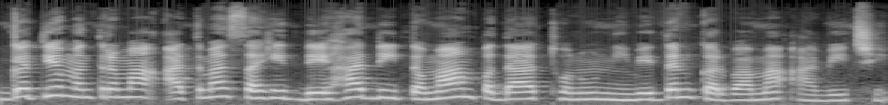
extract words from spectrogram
ગદ્ય મંત્રમાં આત્મા સહિત દેહાદી તમામ પદાર્થોનું નિવેદન કરવામાં આવે છે.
